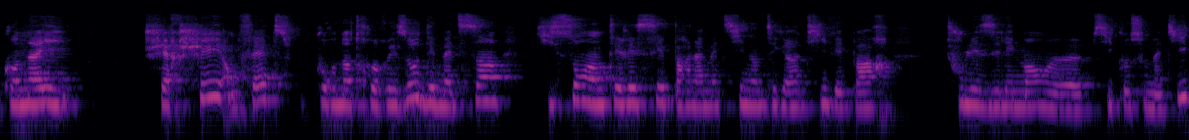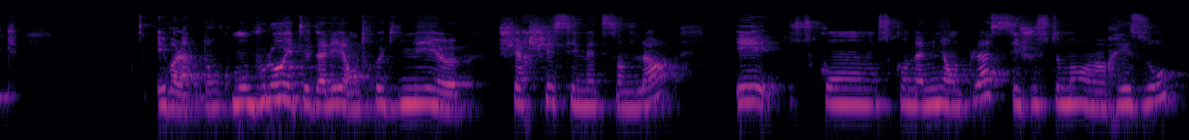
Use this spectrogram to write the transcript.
qu'on aille chercher en fait pour notre réseau des médecins qui sont intéressés par la médecine intégrative et par tous les éléments euh, psychosomatiques. Et voilà, donc mon boulot était d'aller, entre guillemets, euh, chercher ces médecins-là. Et ce qu'on a mis en place, c'est justement un réseau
